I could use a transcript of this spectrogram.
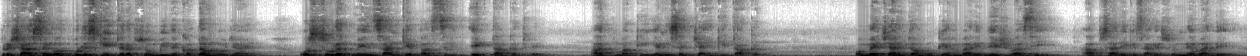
प्रशासन और पुलिस की तरफ़ से उम्मीदें ख़त्म हो जाएँ, उस सूरत में इंसान के पास सिर्फ़ एक ताकत है, आत्मा की, यानी सच्चाई की ताकत। और मैं चाहता हूँ कि हमारे देशवासी, आप सारे के सारे सुनने वाले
